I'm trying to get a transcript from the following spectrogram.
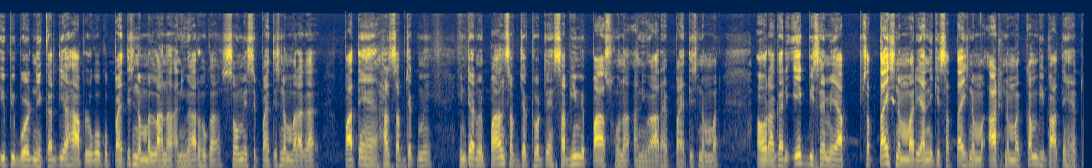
यूपी बोर्ड ने कर दिया है। आप लोगों को पैंतीस नंबर लाना अनिवार्य होगा। सौ में से पैंतीस नंबर अगर पाते हैं हर सब्जेक्ट में, इंटर में पाँच सब्जेक्ट होते हैं, सभी में पास होना अनिवार्य है पैंतीस नंबर। और अगर एक विषय में आप सत्ताईस नंबर, यानी कि सत्ताईस नंबर, आठ नंबर कम भी पाते हैं तो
